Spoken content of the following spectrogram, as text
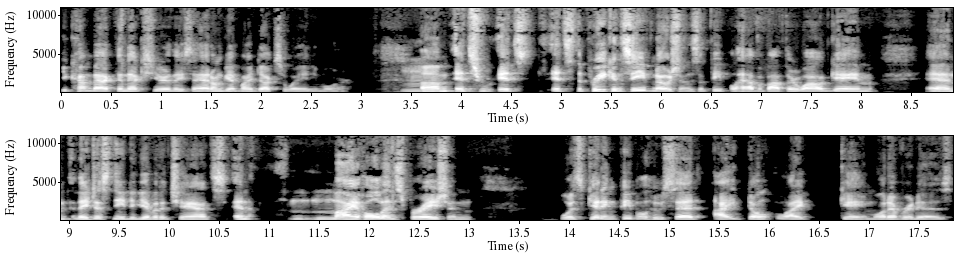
You come back the next year, they say, "I don't get my ducks away anymore." Mm. Um, it's it's it's the preconceived notions that people have about their wild game, and they just need to give it a chance. And my whole inspiration was getting people who said, "I don't like game, whatever it is,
